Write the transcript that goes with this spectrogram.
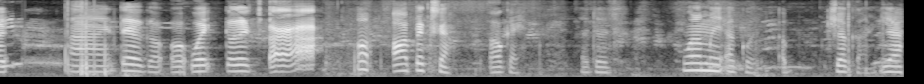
Wait. Uh, there we go. Oh, wait. Glitch. Ah! Oh, oh, picture. Okay. That is. What am I upgrade? A shotgun. Yeah.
